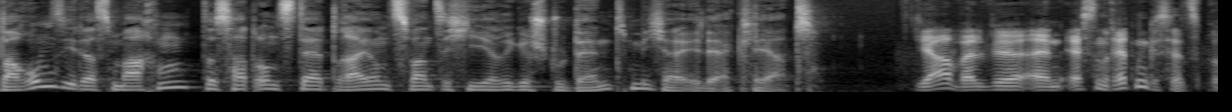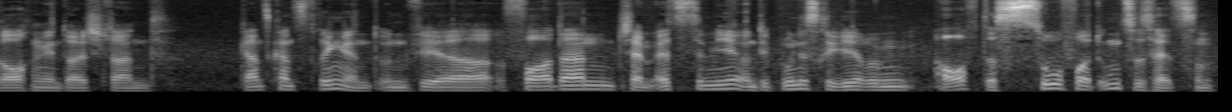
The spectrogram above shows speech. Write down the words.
Warum sie das machen, das hat uns der 23-jährige Student Michael erklärt. Ja, weil wir ein Essen-Retten-Gesetz brauchen in Deutschland. Ganz, ganz dringend. Und wir fordern Cem Özdemir und die Bundesregierung auf, das sofort umzusetzen.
